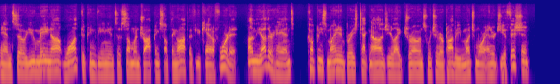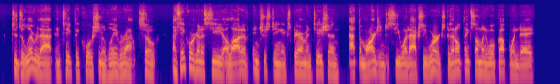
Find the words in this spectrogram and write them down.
And so you may not want the convenience of someone dropping something off if you can't afford it. On the other hand, companies might embrace technology like drones, which are probably much more energy efficient to deliver that and take the quotient of labor out. So I think we're going to see a lot of interesting experimentation at the margin to see what actually works. Because I don't think someone woke up one day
